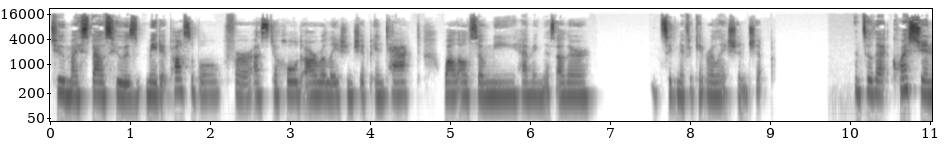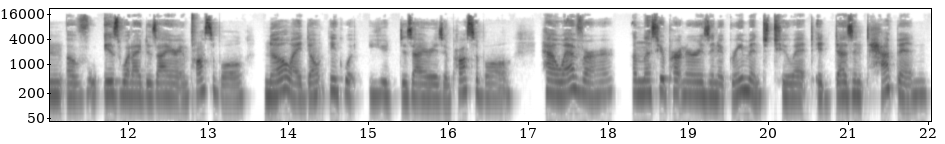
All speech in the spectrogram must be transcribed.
to my spouse who has made it possible for us to hold our relationship intact while also me having this other significant relationship. And so that question of is what I desire impossible? No, I don't think what you desire is impossible. However, unless your partner is in agreement to it, it doesn't happen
